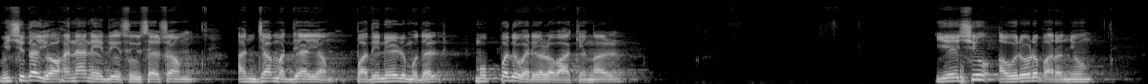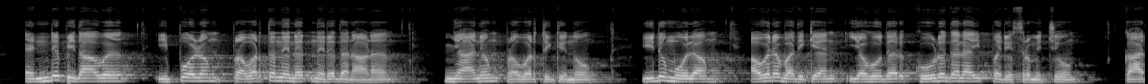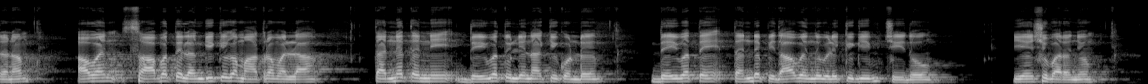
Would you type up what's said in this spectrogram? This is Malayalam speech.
വിശുദ്ധ യോഹനാൻ എഴുതിയ സുവിശേഷം അഞ്ചാം അധ്യായം പതിനേഴ് മുതൽ മുപ്പത് വരെയുള്ള വാക്യങ്ങൾ. യേശു അവരോട് പറഞ്ഞു എന്റെ പിതാവ് ഇപ്പോഴും പ്രവർത്തന നിരതനാണ്. ഞാനും പ്രവർത്തിക്കുന്നു. ഇതുമൂലം അവനെ വധിക്കാൻ യഹൂദർ കൂടുതലായി പരിശ്രമിച്ചു. കാരണം അവൻ സാപത്ത് ലംഘിക്കുക മാത്രമല്ല തന്നെ തന്നെ ദൈവതുല്യനാക്കിക്കൊണ്ട് ദൈവത്തെ തന്റെ പിതാവെന്ന് വിളിക്കുകയും ചെയ്തു. യേശു പറഞ്ഞു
